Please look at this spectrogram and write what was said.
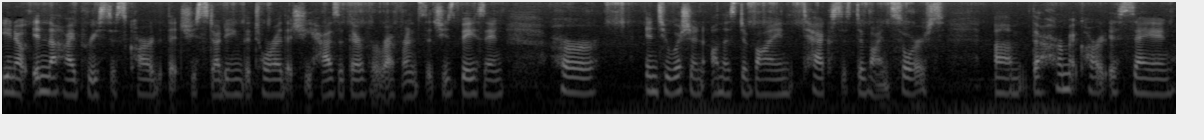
you know, in the high priestess card that she's studying the Torah, that she has it there for reference, that she's basing her intuition on this divine text, this divine source. Um, the hermit card is saying,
